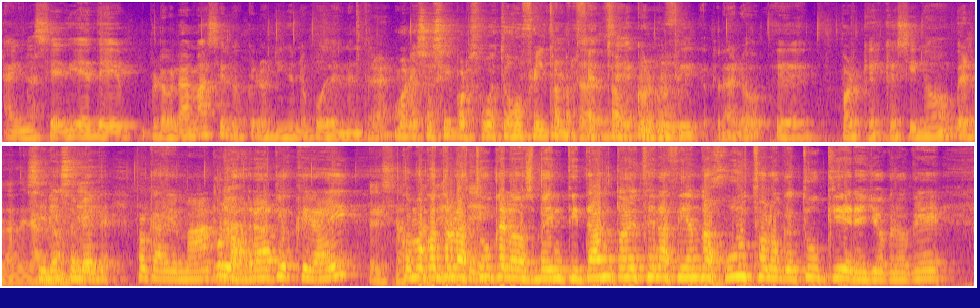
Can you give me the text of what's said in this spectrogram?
hay una serie de programas en los que los niños no pueden entrar. Bueno, eso sí, por supuesto, es un filtro Entonces, perfecto. con un claro, eh, porque es que si no, verdaderamente... Si no se mete. Porque además, con No. las ratios que hay, ¿cómo controlas tú que los veintitantos estén haciendo justo lo que tú quieres? Yo creo que,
